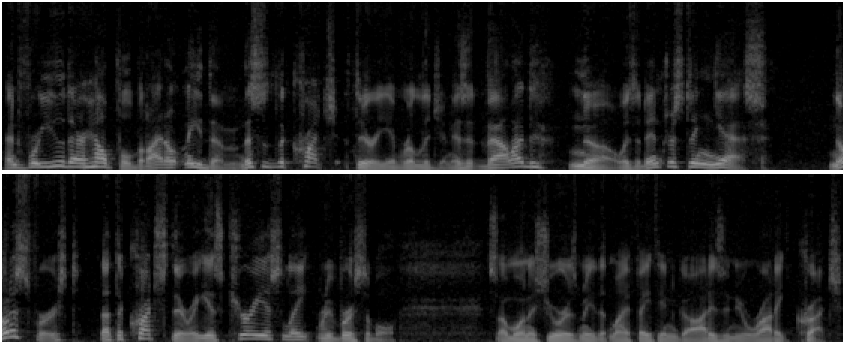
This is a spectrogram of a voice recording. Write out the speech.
and for you they're helpful, but I don't need them. This is the crutch theory of religion. Is it valid? No. Is it interesting? Yes. Notice first that the crutch theory is curiously reversible. Someone assures me that my faith in God is a neurotic crutch.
